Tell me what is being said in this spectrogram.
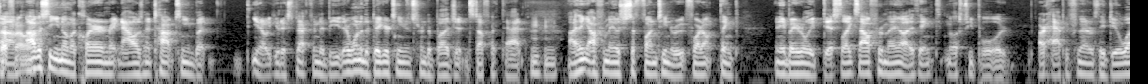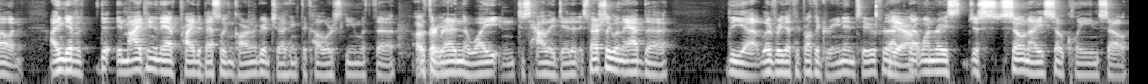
Definitely. obviously, you know McLaren right now isn't a top team, but you know you'd expect them to be. They're one of the bigger teams in terms of budget and stuff like that. I think Alfa Romeo is just a fun team to root for. I don't think anybody really dislikes Alfa Romeo. I think most people are, are happy for them if they do well, and I think they have, a, in my opinion, they have probably the best looking car on the grid too. I think the color scheme with the with the red and the white and just how they did it, especially when they had the the uh, livery that they brought the green into for that, Yeah. that one race, just so nice, so clean. So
